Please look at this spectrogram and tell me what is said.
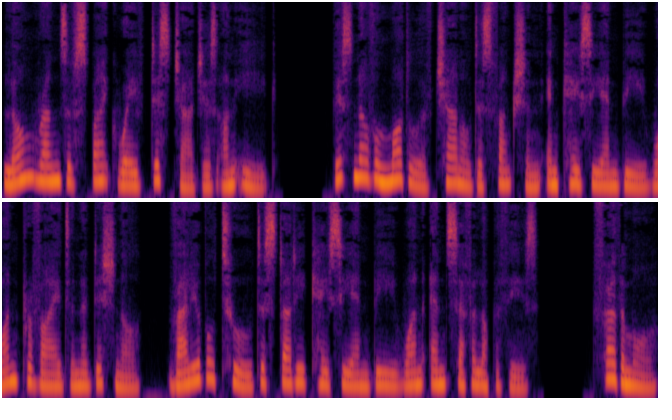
long runs of spike wave discharges on EEG. This novel model of channel dysfunction in KCNB1 provides an additional, valuable tool to study KCNB1 encephalopathies. Furthermore,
